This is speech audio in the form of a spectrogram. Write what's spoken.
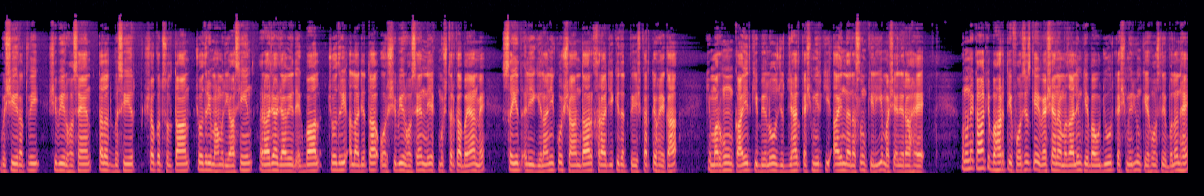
بشیر رتوی شبیر حسین طلت بصیر، شوکت سلطان، چودھری محمد یاسین، راجہ جاوید اقبال، چودھری اللہ دتا اور شبیر حسین نے ایک مشترکہ بیان میں سید علی گیلانی کو شاندار خراجی قدت پیش کرتے ہوئے کہا کہ مرحوم قائد کی بے لوز جدجہد کشمیر کی آئندہ نسلوں کے لیے مشعل راہ ہے۔ انہوں نے کہا کہ بھارتی فورسز کے وحشانہ مظالم کے باوجود کشمیریوں کے حوصلے بلند ہیں۔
